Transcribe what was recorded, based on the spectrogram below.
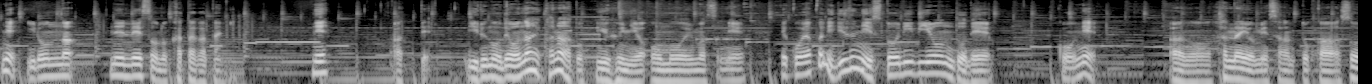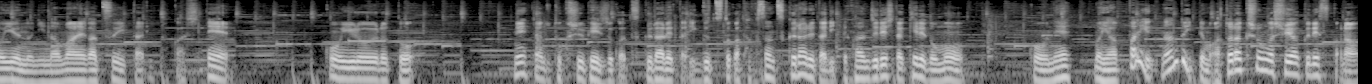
ね、いろんな年齢層の方々に、ね、あっているのではないかなというふうには思いますね。で、こうやっぱりディズニーストーリービヨンドで、こうね、あの、花嫁さんとかそういうのに名前がついたりとかして、こういろいろとね、ちゃんと特集ページとか作られたり、グッズとかたくさん作られたりって感じでしたけれども、こうね、まあ、やっぱり何と言ってもアトラクションが主役ですから、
